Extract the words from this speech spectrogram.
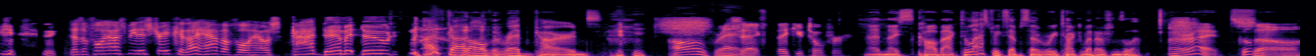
Does a full house beat a straight? Because I have a full house. God damn it, dude. I've got all the red cards. All red. Zach, thank you, Topher. A nice callback to last week's episode where we talked about Ocean's Eleven. All right. So,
